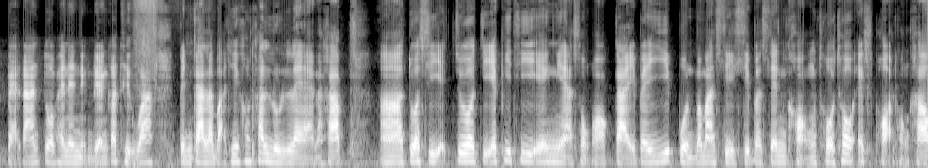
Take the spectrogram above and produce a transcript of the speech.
1.8 ล้านตัวภายใน 1 เดือนก็ถือว่าเป็นการระบาดที่ค่อนข้างรุนแรงนะครับตัว C ตัว GFPT เองเนี่ยส่งออกไก่ไปญี่ปุ่นประมาณ 40ของ total export ของเขา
